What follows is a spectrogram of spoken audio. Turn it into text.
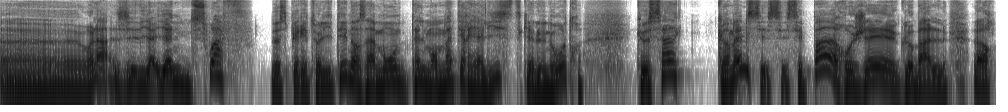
voilà, il y, y, a une soif de spiritualité dans un monde tellement matérialiste qu'est le nôtre que ça quand même, c'est pas un rejet global. Alors,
